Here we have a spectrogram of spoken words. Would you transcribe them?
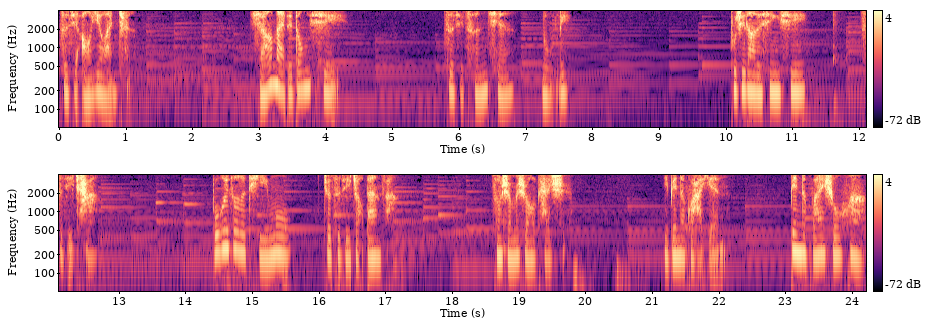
自己熬夜完成；想要买的东西，自己存钱努力；不知道的信息，自己查；不会做的题目。就自己找办法。从什么时候开始，你变得寡言，变得不爱说话？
